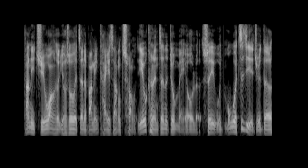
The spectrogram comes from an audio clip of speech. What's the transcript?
当你绝望的时候，有时候会真的帮你开一张窗，也有可能真的就没有了。所以我，我我自己也觉得，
